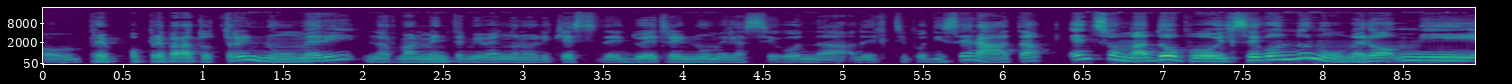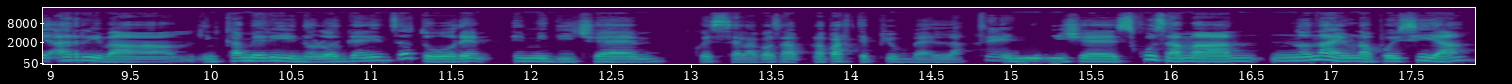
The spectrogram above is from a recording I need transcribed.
ho pre ho preparato 3 numeri, normalmente mi vengono richiesti dai 2 ai 3 numeri a seconda del tipo di serata, e insomma dopo il secondo numero mi arriva in camerino l'organizzatore e mi dice questa è la cosa la parte più bella, e Sì. mi dice: "Scusa, ma non hai una poesia?"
